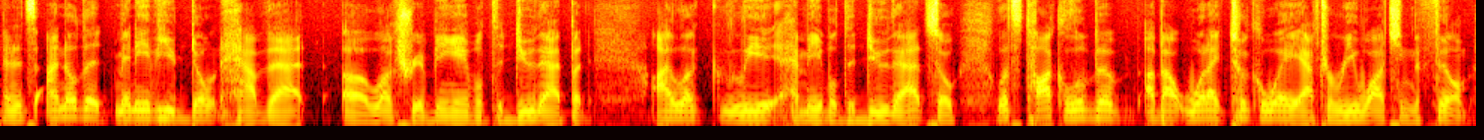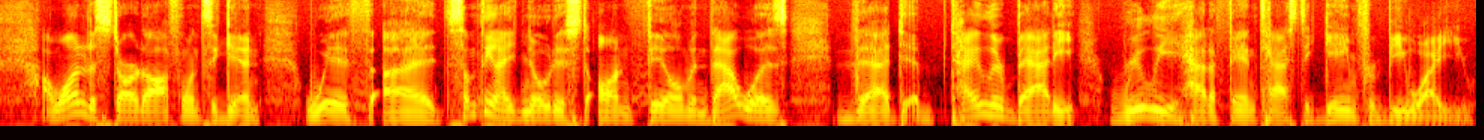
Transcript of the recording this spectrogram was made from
and it's I know that many of you don't have that uh, luxury of being able to do that, but I luckily am able to do that. So let's talk a little bit about what I took away after rewatching the film. I wanted to start off once again with uh, something I noticed on film, and that was that Tyler Batty really had a fantastic game for BYU.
